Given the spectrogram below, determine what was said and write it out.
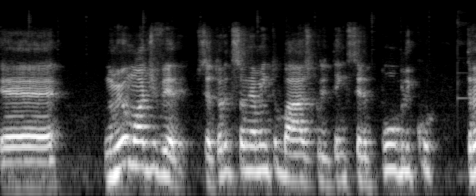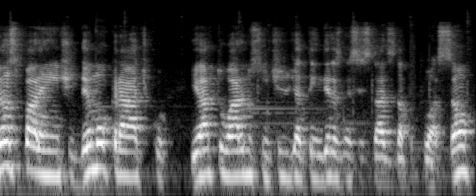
é, no meu modo de ver, o setor de saneamento básico ele tem que ser público, transparente, democrático e atuar no sentido de atender as necessidades da população,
